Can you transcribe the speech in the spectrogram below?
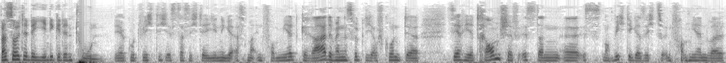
Was sollte derjenige denn tun? Ja gut, wichtig ist, dass sich derjenige erstmal informiert. Gerade wenn es wirklich aufgrund der Serie Traumschiff ist, dann äh, ist es noch wichtiger, sich zu informieren, weil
